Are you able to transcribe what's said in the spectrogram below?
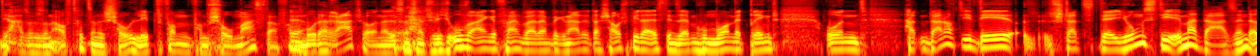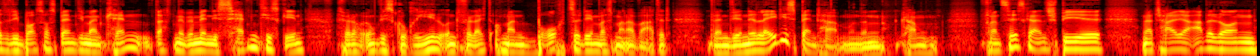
ja, so, so ein Auftritt, so eine Show lebt vom, vom Showmaster, vom Ja. Moderator. Und dann ist uns natürlich Uwe eingefallen, weil er ein begnadeter Schauspieler ist, denselben Humor mitbringt. Und hatten dann noch die Idee, statt der Jungs, die immer da sind, also die Boss House Band, die man kennt, dachten wir, wenn wir in die 70s gehen, das wäre doch irgendwie skurril und vielleicht auch mal ein Bruch zu dem, was man erwartet, wenn wir eine Ladies Band haben. Und dann kam Franziska ins Spiel, Natalia Avalon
